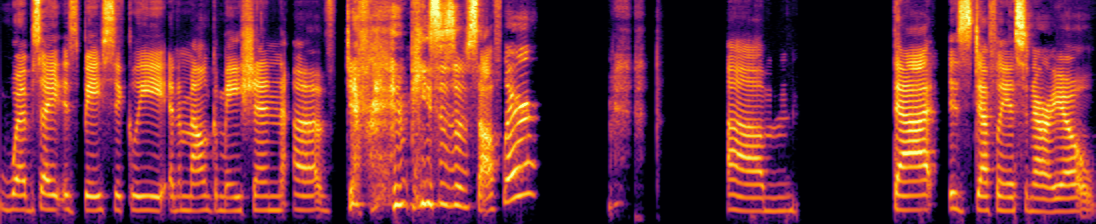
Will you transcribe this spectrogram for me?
website is basically an amalgamation of different pieces of software um that is definitely a scenario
